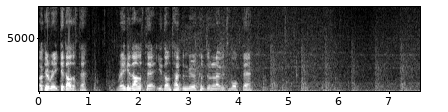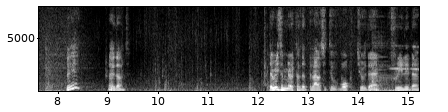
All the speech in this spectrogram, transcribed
Okay, Ray, get out of there. Get out of there. You don't have the miracle to allow you to walk there. Do you? No, you don't. There is a miracle that allows you to walk through there freely though.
